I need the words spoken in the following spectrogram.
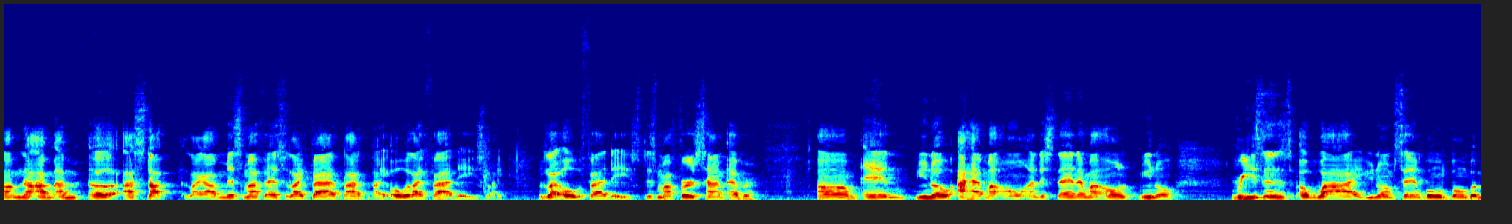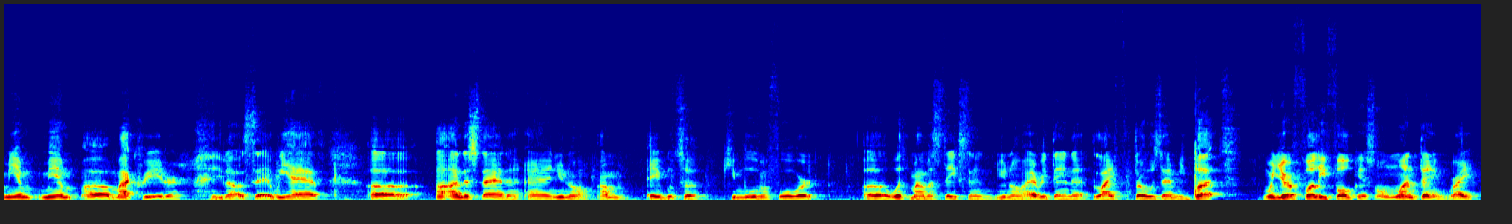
Um, no, I'm, I'm, uh, I stopped, like, I missed my fast for like five, like, like over like five days. Like, it was like over five days. This is my first time ever. Um, and, you know, I have my own understanding, my own, you know, reasons of why, you know I'm saying, boom, boom. But me and, me and uh, my creator, you know, said we have uh, an understanding and, you know, I'm able to keep moving forward uh, with my mistakes and, you know, everything that life throws at me. But when you're fully focused on one thing, right,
